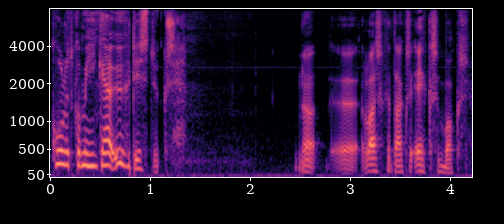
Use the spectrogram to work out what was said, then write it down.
Kuulutko mihinkään yhdistykseen? No, äh, lasketaanko Xbox?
